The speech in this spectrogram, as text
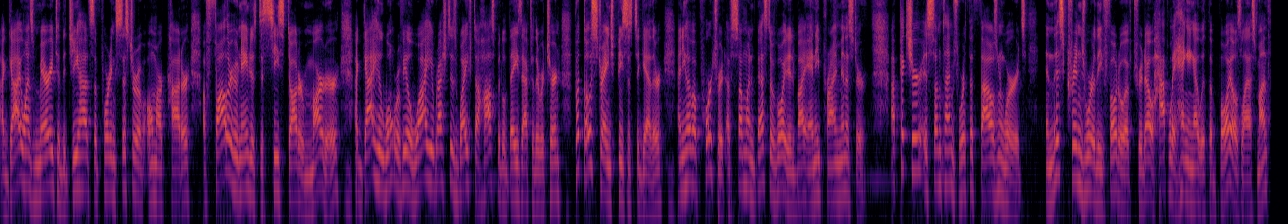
a guy once married to the jihad supporting sister of Omar Khadr, a father who named his deceased daughter Martyr, a guy who won't reveal why he rushed his wife to hospital days after the return. Put those strange pieces together, and you have a portrait of someone best avoided by any prime minister. A picture is sometimes worth a thousand words. In this cringeworthy photo of Trudeau happily hanging out with the Boyles last month,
